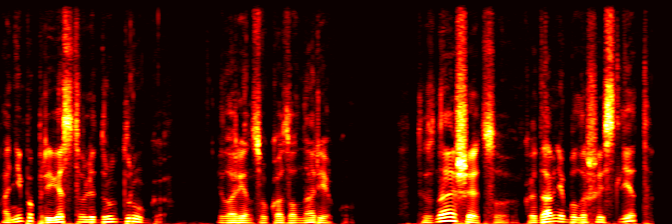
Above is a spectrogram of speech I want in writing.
Они поприветствовали друг друга, и Лоренцо указал на реку. «Ты знаешь, Эцио, когда мне было шесть лет,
